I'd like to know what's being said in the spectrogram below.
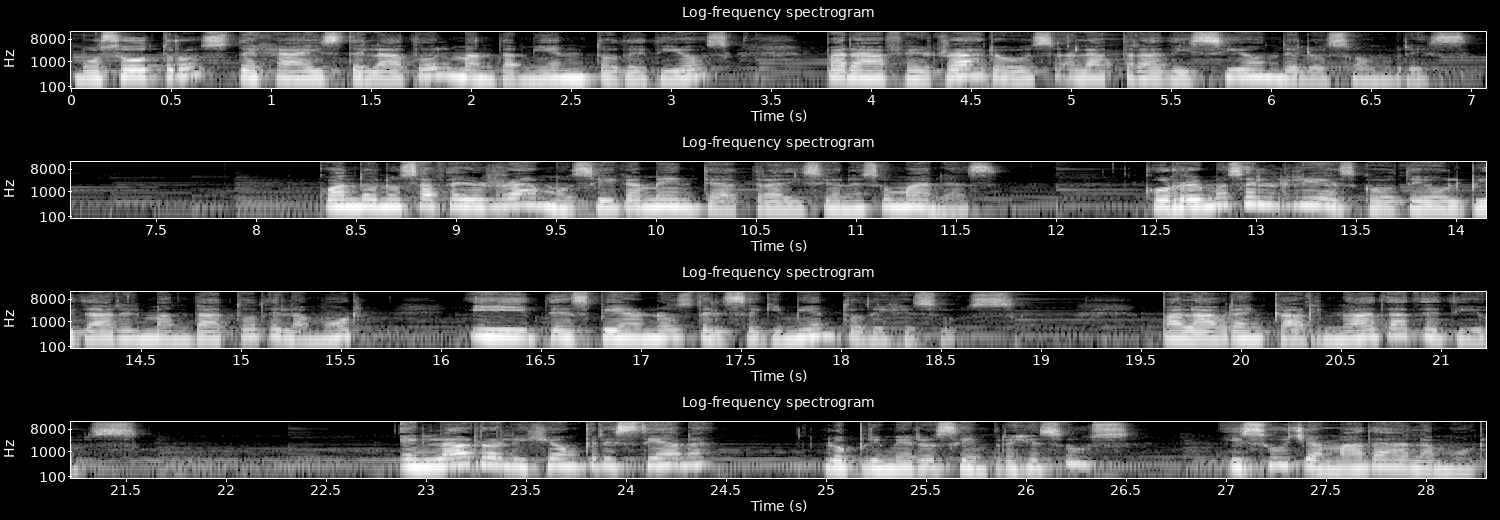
Vosotros dejáis de lado el mandamiento de Dios para aferraros a la tradición de los hombres. Cuando nos aferramos ciegamente a tradiciones humanas, corremos el riesgo de olvidar el mandato del amor y desviarnos del seguimiento de Jesús, palabra encarnada de Dios. En la religión cristiana, lo primero es siempre Jesús y su llamada al amor.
